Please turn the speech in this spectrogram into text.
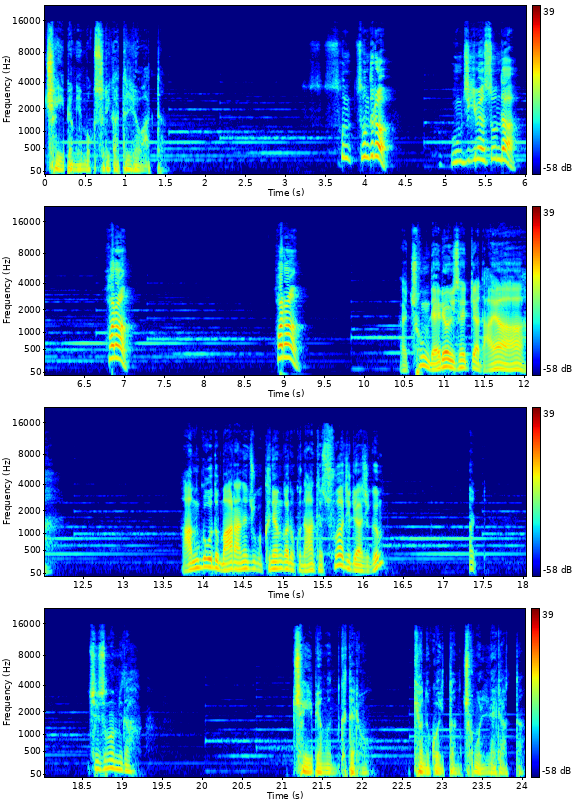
최이병의 목소리가 들려왔다. 손, 손들어! 움직이면 쏜다! 화랑! 화랑! 아, 총 내려, 이 새끼야, 나야. 암구호도 말 안 해주고 그냥 가놓고 나한테 수화질이야, 지금? 아, 죄송합니다. 최이병은 그대로 겨누고 있던 총을 내렸다.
